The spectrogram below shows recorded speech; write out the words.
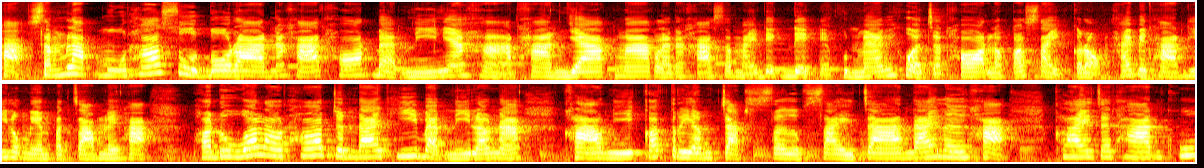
ค่ะสำหรับหมูทอดสูตรโบราณนะคะ ทอดแบบนี้เนี่ยหาทานยากมากแล้วนะคะ สมัยเด็กๆเนี่ยคุณแม่พี่ขวดจะทอดแล้วก็ใส่กล่องให้ไปทานที่โรงเรียนประจำเลยค่ะ พอดูว่าเราทอดจนได้ที่แบบนี้แล้วนะ คราวนี้ก็เตรียมจัดเสิร์ฟใส่จานได้เลยค่ะ ใครจะทานคู่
